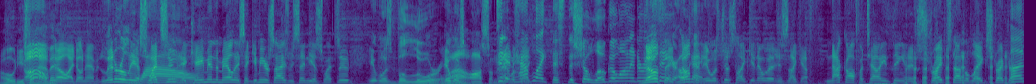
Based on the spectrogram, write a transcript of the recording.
Oh, do you still Oh, have it? No, I don't have it. Literally a Wow. sweatsuit. It came in the mail. They said, "Give me your size." We send you a sweatsuit. It was velour. It was awesome. Did And it was have like, like this the show logo on it or Nothing, anything? or- nothing. Okay. It was just like you know, it's like a knockoff Italian thing. It had stripes down the legs, striped up,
